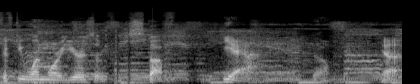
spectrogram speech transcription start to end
51 more years of stuff. yeah, So. yeah.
